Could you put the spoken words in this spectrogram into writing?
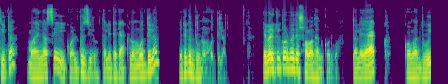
theta minus a equal to zero তাহলে এটাকে এক নম্বর দিলাম। এটাকে দু নম্বর দিলাম। এবারে কি করব? এদের সমাধান করব। তাহলে এক কমা দুই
